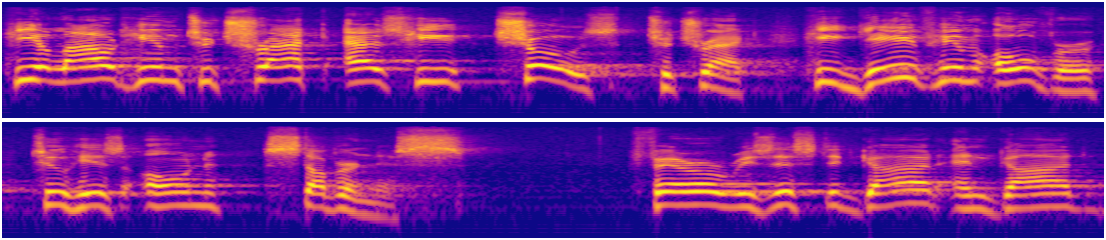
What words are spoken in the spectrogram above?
He allowed him to track as he chose to track. He gave him over to his own stubbornness. Pharaoh resisted God, and God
